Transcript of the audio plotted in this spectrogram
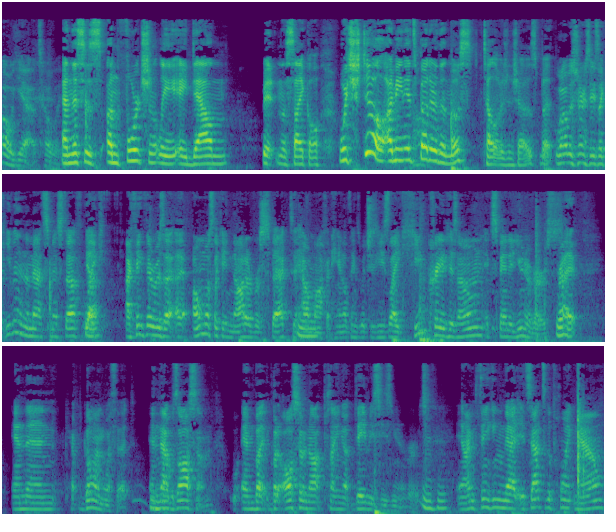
Oh yeah, totally. and this is unfortunately a down bit in the cycle. Which still, I mean, it's better than most television shows, but what I was trying to say is like even in the Matt Smith stuff, Yeah. like I think there was a, a almost like a nod of respect to Mm-hmm. how Moffat handled things, which is he's like he created his own expanded universe, right. and then kept going with it, and Mm-hmm. that was awesome. And but but also not playing up Davies's universe. Mm-hmm. And I'm thinking that it's at to the point now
